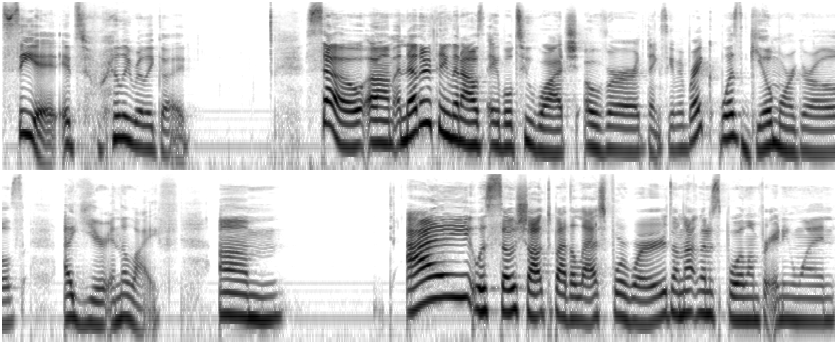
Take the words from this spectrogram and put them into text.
see it. It's really, really good. So, um, another thing that I was able to watch over Thanksgiving break was Gilmore Girls, A Year in the Life. Um, I was so shocked by the last four words. I'm not going to spoil them for anyone.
